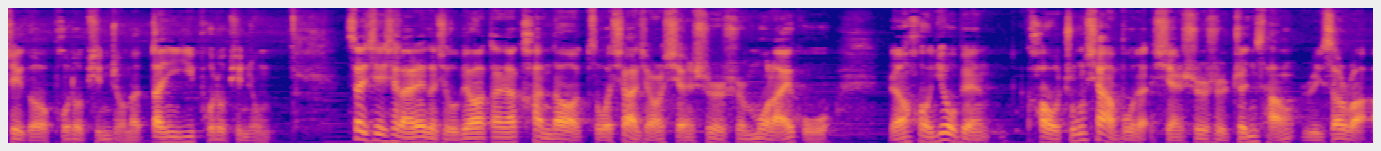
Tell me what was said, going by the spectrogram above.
这个葡萄品种的单一葡萄品种。再接下来这个酒标，大家看到左下角显示是莫莱谷，然后右边靠中下部的显示是珍藏 Reserva，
